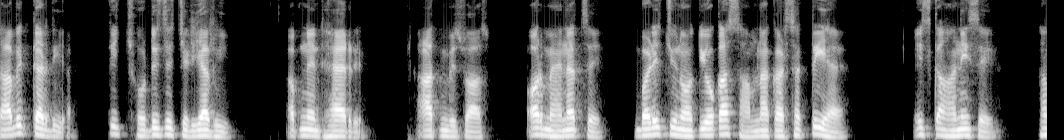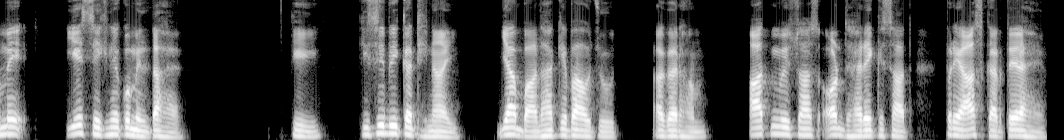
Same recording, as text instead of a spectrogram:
साबित कर दिया कि छोटी सी चिड़िया भी अपने धैर्य, आत्मविश्वास और मेहनत से बड़ी चुनौतियों का सामना कर सकती है। इस कहानी से हमें ये सीखने को मिलता है कि किसी भी कठिनाई या बाधा के बावजूद अगर हम आत्मविश्वास और धैर्य के साथ प्रयास करते रहें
